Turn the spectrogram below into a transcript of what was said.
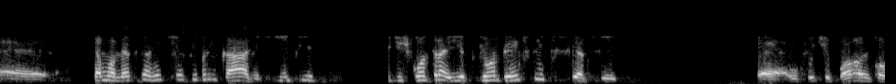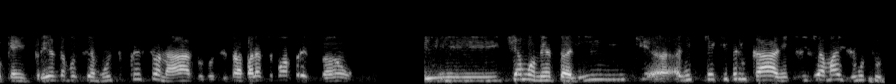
é, é um momento que a gente tinha que brincar, a gente tinha que descontrair, porque o ambiente tem que ser assim é, o futebol, em qualquer empresa, você é muito pressionado, você trabalha sob uma pressão. E tinha momentos ali que a gente tinha que brincar, a gente vivia mais junto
